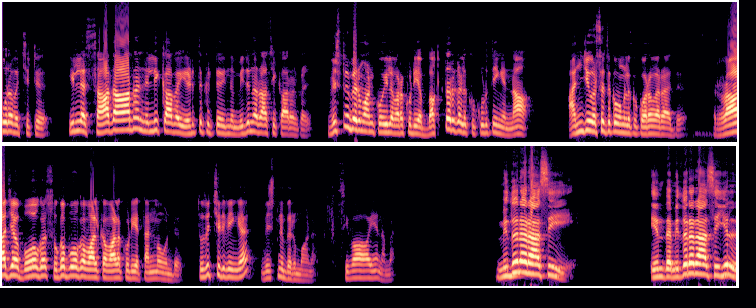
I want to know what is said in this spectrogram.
ஊற வச்சுட்டு இல்லை சாதாரண நெல்லிக்காவை எடுத்துக்கிட்டு இந்த மிதுன ராசிக்காரர்கள் விஷ்ணு பெருமான் கோயிலில் வரக்கூடிய பக்தர்களுக்கு கொடுத்தீங்கன்னா அஞ்சு வருஷத்துக்கு உங்களுக்கு குறை வராது. ராஜபோக சுகபோக வாழ்க்கை வாழக்கூடிய தன்மை உண்டு. துதிச்சிடுவீங்க விஷ்ணு பெருமான. சிவாய நம. மிதுன ராசி இந்த மிதுன ராசியில்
